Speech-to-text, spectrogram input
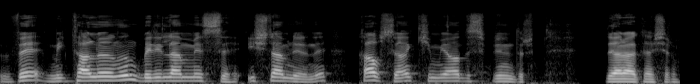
ve miktarlarının belirlenmesi işlemlerini kapsayan kimya disiplinidir. Değerli arkadaşlarım,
